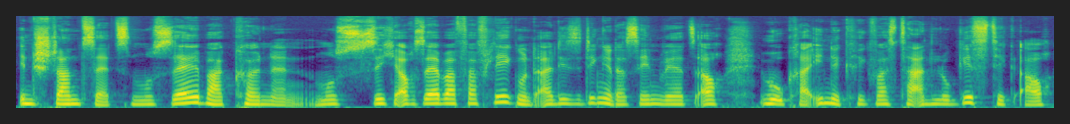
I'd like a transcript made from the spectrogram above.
instand setzen, muss selber können, muss sich auch selber verpflegen und all diese Dinge. Das sehen wir jetzt auch im Ukraine-Krieg, was da an Logistik auch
